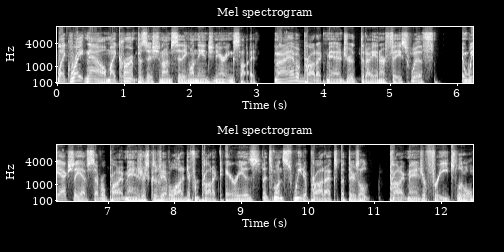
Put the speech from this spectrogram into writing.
Like right now, my current position, I'm sitting on the engineering side. And I have a product manager that I interface with. And we actually have several product managers because we have a lot of different product areas. It's one suite of products, but there's a product manager for each little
